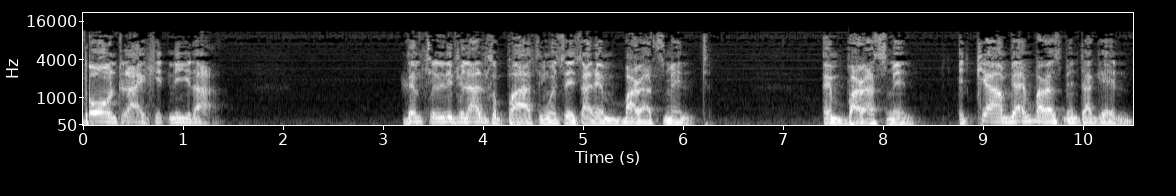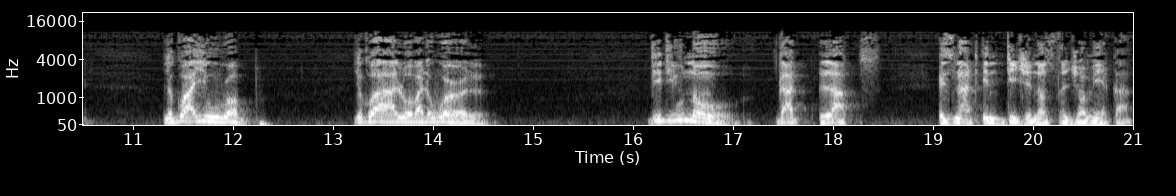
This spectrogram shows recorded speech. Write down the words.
don't like it neither them live in a little passing say it's an embarrassment. Embarrassment. It can't be an embarrassment again. You go to Europe, you go all over the world. Did you know that lax is not indigenous to Jamaica?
